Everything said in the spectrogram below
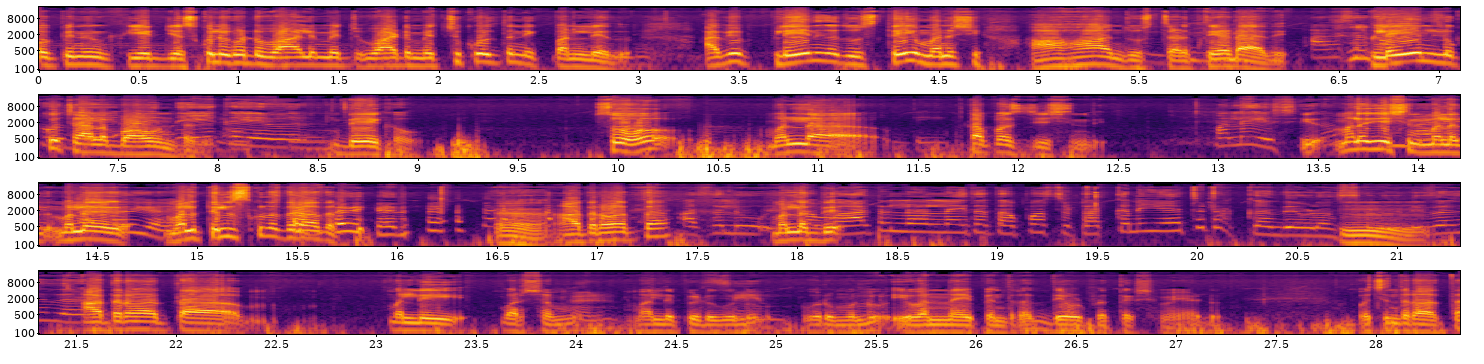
ఒపీనియన్ క్రియేట్ చేసుకో లేకుంటే వాళ్ళు మెచ్చు వాటి మెచ్చుకోలతో నీకు పని లేదు. అవి ప్లెయిన్గా చూస్తే మనిషి ఆహా అని చూస్తాడు తేడా అది. ప్లెయిన్ లుక్ చాలా బాగుంటది. దేకవు. సో మళ్ళా తపస్సు చేసింది. మళ్ళీ చేసి మళ్ళీ చేసింది మళ్ళీ మళ్ళీ మళ్ళీ తెలుసుకున్న తర్వాత. ఆ, తర్వాత మళ్ళీ ఆ తర్వాత మళ్ళీ వర్షము మళ్ళీ పిడుగులు ఉరుములు ఇవన్నీ అయిపోయిన తర్వాత దేవుడు ప్రత్యక్షమయ్యాడు. వచ్చిన తర్వాత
